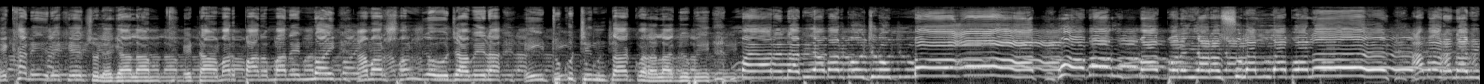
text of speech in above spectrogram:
এখানেই রেখে চলে গেলাম। এটা আমার পারমানেন্ট নয়, আমার সঙ্গেও যাবে না। এইটুকু চিন্তা করা লাগবে। মায়ার নাবি আমার বলছিল আমার নবী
